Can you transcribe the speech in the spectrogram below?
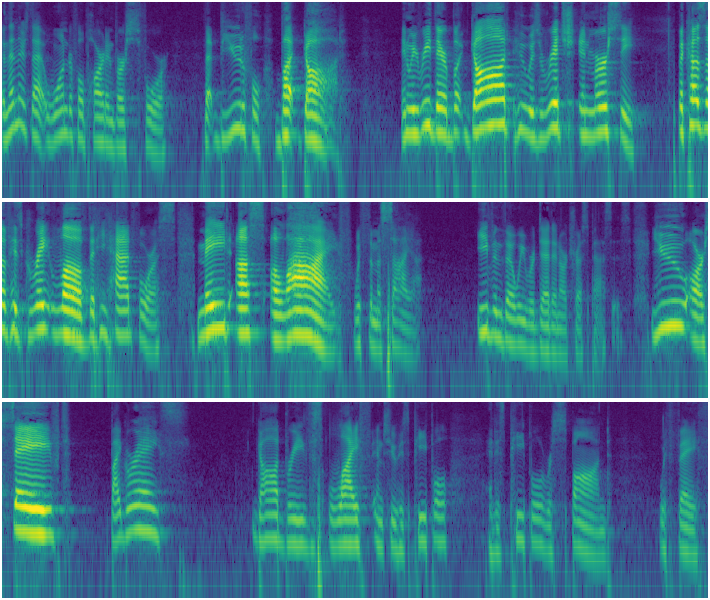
And then there's that wonderful part in verse 4 that beautiful, but God. And we read there, but God, who is rich in mercy, because of his great love that he had for us, made us alive with the Messiah, even though we were dead in our trespasses. You are saved by grace. God breathes life into his people, and his people respond with faith.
